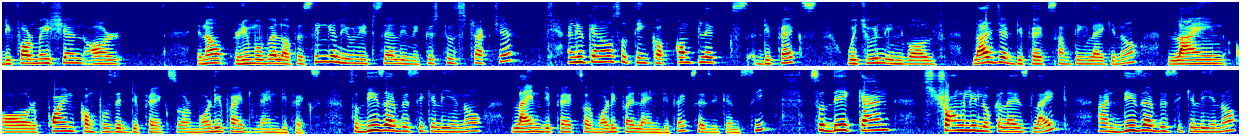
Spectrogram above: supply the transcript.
deformation or you know removal of a single unit cell in a crystal structure and you can also think of complex defects which will involve larger defects something like you know line or point composite defects or modified line defects. So, these are basically you know line defects or modified line defects as you can see. So, they can strongly localize light and these are basically you know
